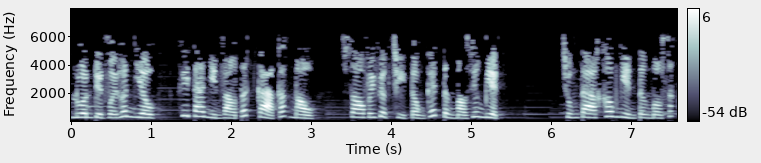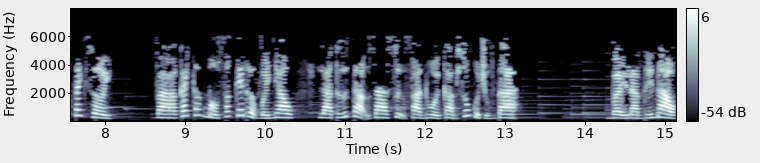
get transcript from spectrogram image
luôn tuyệt vời hơn nhiều khi ta nhìn vào tất cả các màu so với việc chỉ tổng kết từng màu riêng biệt. Chúng ta không nhìn từng màu sắc tách rời, và cách các màu sắc kết hợp với nhau là thứ tạo ra sự phản hồi cảm xúc của chúng ta. Vậy làm thế nào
